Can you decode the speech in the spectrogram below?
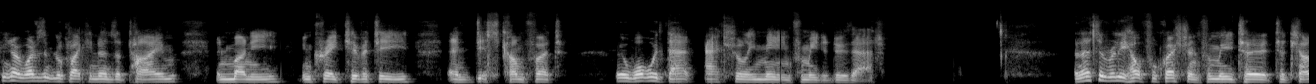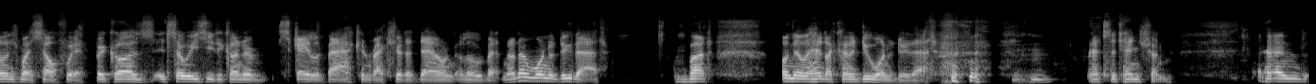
You know, what does it look like in terms of time and money and creativity and discomfort? Well, what would that actually mean for me to do that? And that's a really helpful question for me to to challenge myself with because it's so easy to kind of scale it back and ratchet it down a little bit. And I don't want to do that. But on the other hand, I kind of do want to do that. mm-hmm. That's the tension. And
